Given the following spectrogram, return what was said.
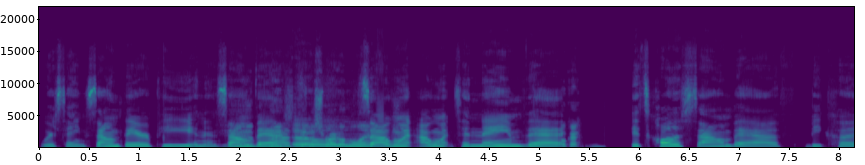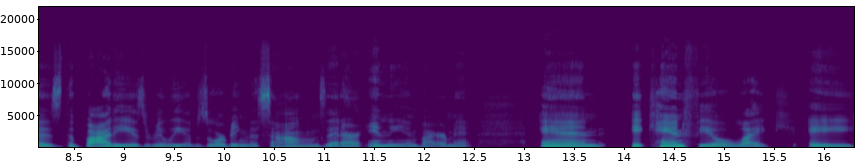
we're saying sound therapy and then sound yeah, bath. Please get us right on the language. So I want I want to name that Okay. it's called a sound bath because the body is really absorbing the sounds that are in the environment. And it can feel like a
